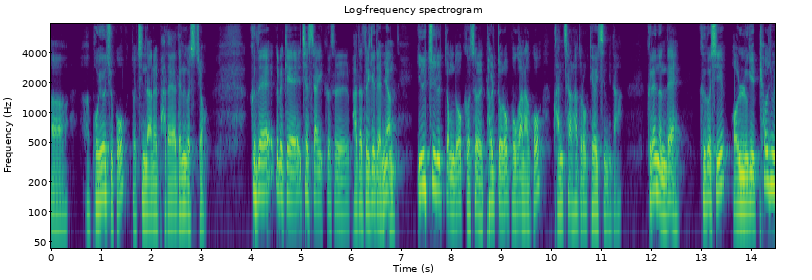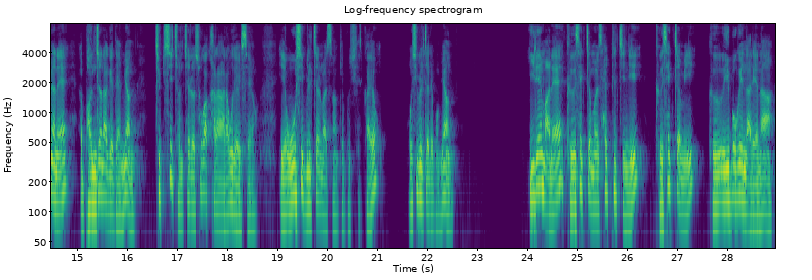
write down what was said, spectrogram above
어, 어, 보여주고 또 진단을 받아야 되는 것이죠. 그대 그렇게 제사장이 그것을 받아들게 되면 일주일 정도 그것을 별도로 보관하고 관찰하도록 되어 있습니다. 그랬는데 그것이 얼룩이 표면에 번져나게 되면 즉시 전체를 소각하라라고 되어 있어요. 이 51절 말씀 함께 보실까요? 51절에 보면 이래 만에 그 색점을 살필지니 그 색점이 그 의복의 날에나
